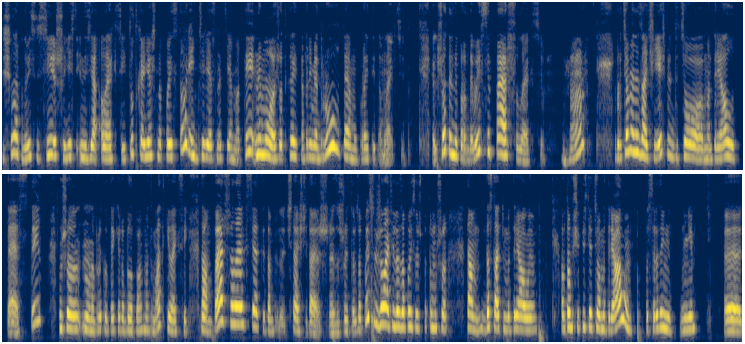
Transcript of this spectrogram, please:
Решила подивитися всі, що є нельзя лекції. Тут, звісно, по історії інтересна тема. Ти не можеш відкрити, наприклад, другу тему, пройти там лекцію. Якщо ти не продивився першу лекцію. Угу. І при цьому я не знаю, чи є до цього матеріалу тести. Тому що, ну, наприклад, як я робила по математиці лекції, там перша лекція, ти там читаєш, читаєш, е, за щось там записуєш, желательно записуєш, тому що там достатньо матеріалу. А потім ще після цього матеріалу, посередині, е,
